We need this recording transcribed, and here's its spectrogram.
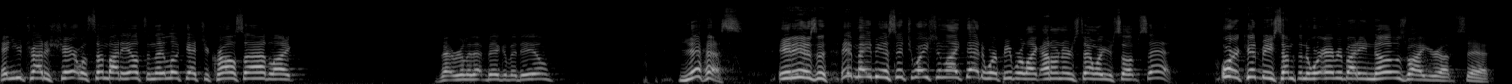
and you try to share it with somebody else and they look at you cross eyed like, is that really that big of a deal? yes, it is. It may be a situation like that to where people are like, I don't understand why you're so upset. Or it could be something to where everybody knows why you're upset.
